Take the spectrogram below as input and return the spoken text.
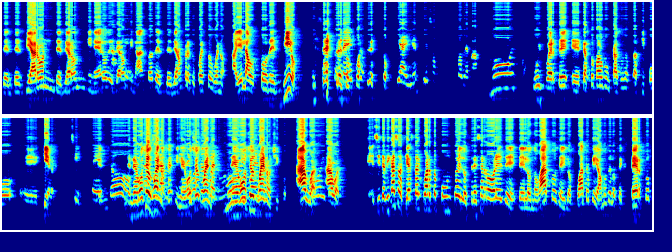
de- desviaron, desviaron dinero, desviaron finanzas, des- desviaron presupuesto? Bueno, hay el autodesvío. Exacto, presupuesto y ahí empieza un problema muy fuerte. muy fuerte. Eh, ¿Te has topado con casos hasta tipo eh, quiebra? De hecho. En negocios buenos, ¿eh? financieramente, Y negocios buenos. muy negocios buenos, chicos. Aguas, aguas. Eh, Si te fijas aquí hasta el cuarto punto de los tres errores de, de los novatos y los cuatro que llevamos de los expertos,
